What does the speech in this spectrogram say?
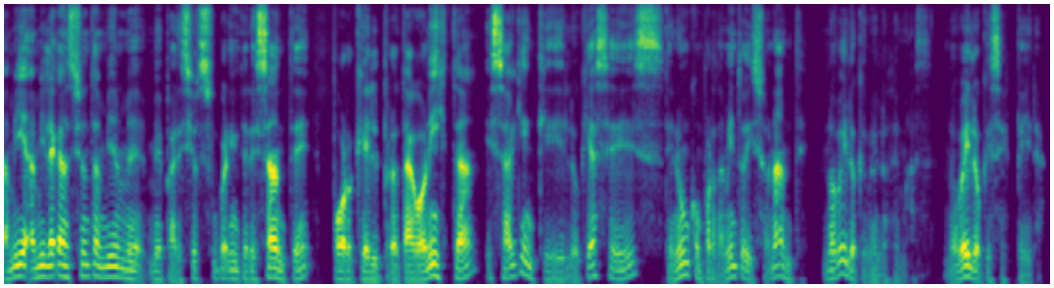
a mí, a mí la canción también me, pareció súper interesante porque el protagonista es alguien que lo que hace es tener un comportamiento disonante. No ve lo que ven los demás, no ve lo que se espera.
